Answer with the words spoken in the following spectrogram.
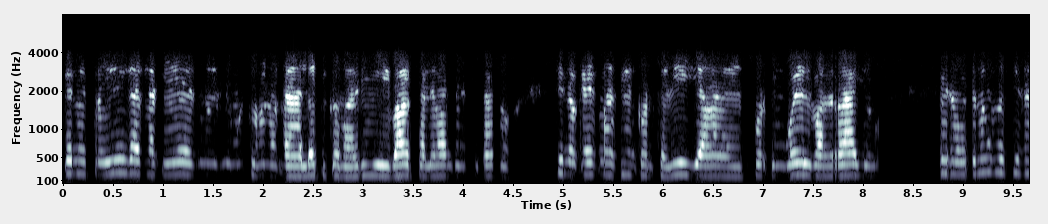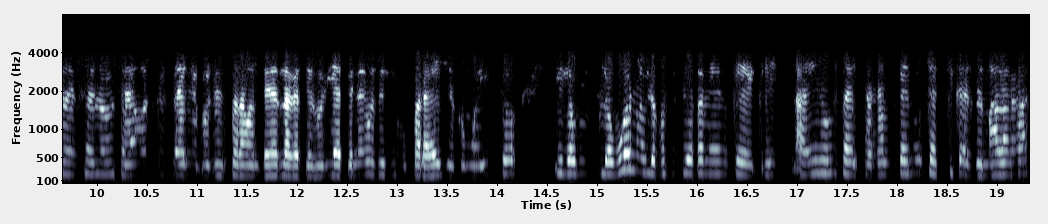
que nuestra liga es la que es, no es ni mucho menos la Atlético Madrid, Barça, Levante en este caso, sino que es más bien con Sevilla, Sporting Huelva, Rayo, pero tenemos los pies en el suelo, sabemos que este año pues es para mantener la categoría, tenemos equipo para ello, como he dicho, y lo, lo bueno y lo positivo también que, que a mí me gusta destacar es que hay muchas chicas de Málaga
